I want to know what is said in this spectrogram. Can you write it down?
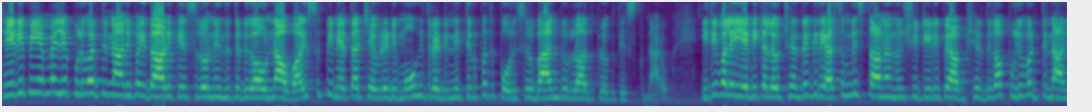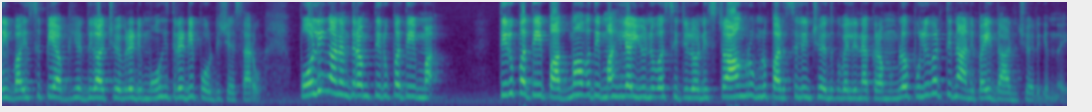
టీడీపీ ఎమ్మెల్యే పులివర్తి నానిపై దాడి కేసులో నిందితుడిగా ఉన్న వైసీపీ నేత చెవిరెడ్డి మోహిత్ రెడ్డిని తిరుపతి పోలీసులు బెంగళూరులో అదుపులోకి తీసుకున్నారు. ఇటీవల ఎన్నికల్లో చంద్రగిరి అసెంబ్లీ స్థానం నుంచి టీడీపీ అభ్యర్థిగా పులివర్తి నాని వైసీపీ అభ్యర్థిగా చెవిరెడ్డి మోహిత్ రెడ్డి పోటీ చేశారు. పోలింగ్ అనంతరం తిరుపతి తిరుపతి పద్మావతి మహిళా యూనివర్సిటీలోని స్ట్రాంగ్ రూమ్ను పరిశీలించేందుకు వెళ్ళిన క్రమంలో పులివర్తి నానిపై దాడి జరిగింది.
